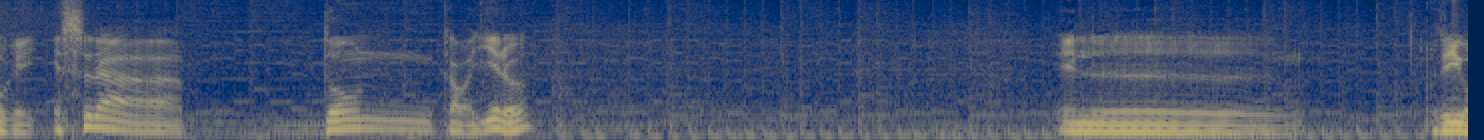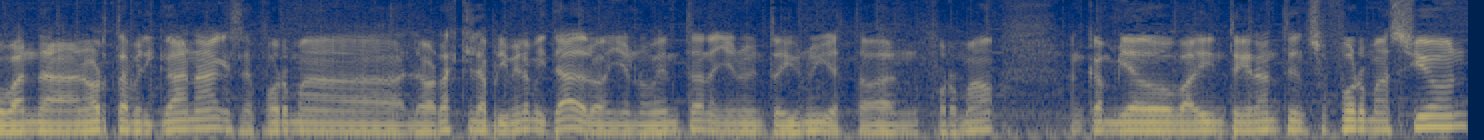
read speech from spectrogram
Ok, eso era Don Caballero. El. Digo, banda norteamericana que se forma. La verdad es que la primera mitad de los años 90, en el año 91 ya estaban formados. Han cambiado varios integrantes en su formación.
